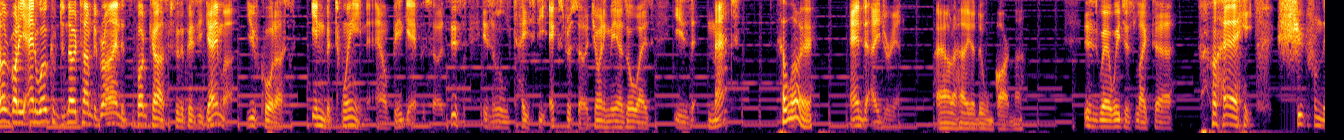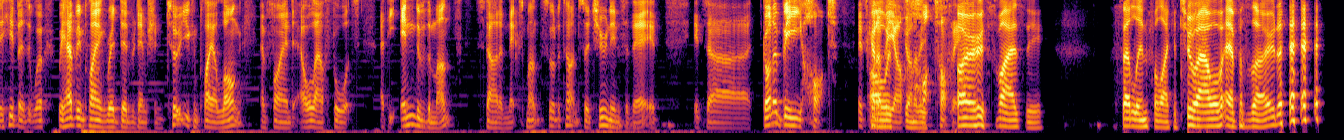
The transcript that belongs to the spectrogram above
Hello, everybody, and welcome to No Time to Grind. It's the podcast for the busy gamer. You've caught us in between our big episodes. This is a little tasty extra. So, joining me as always is Matt Hello. and Adrian. Howdy, how you doing, partner? This is where we just like to, hey, shoot from the hip, as it were. We have been playing Red Dead Redemption 2. You can play along and find all our thoughts at the end of the month, start of next month, sort of time. So tune in for that. It, it's uh, gonna be hot. It's gonna oh, be it's a gonna hot be topic. so spicy. Settle in for like a two-hour episode.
